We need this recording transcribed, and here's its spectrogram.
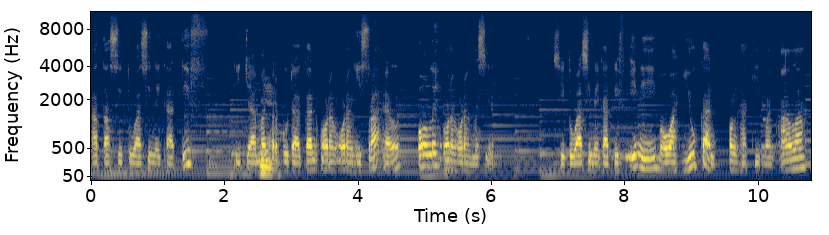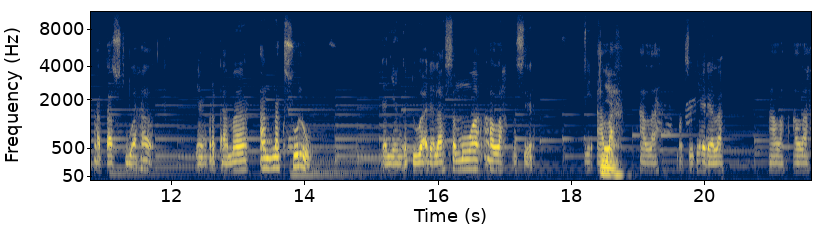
atas situasi negatif di zaman yeah. perbudakan orang-orang Israel oleh orang-orang Mesir. Situasi negatif ini mewahyukan penghakiman Allah atas dua hal. Yang pertama, anak sulung. Dan yang kedua adalah semua Allah Mesir. Ini Allah, yeah. Allah. Maksudnya adalah Allah-Allah.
